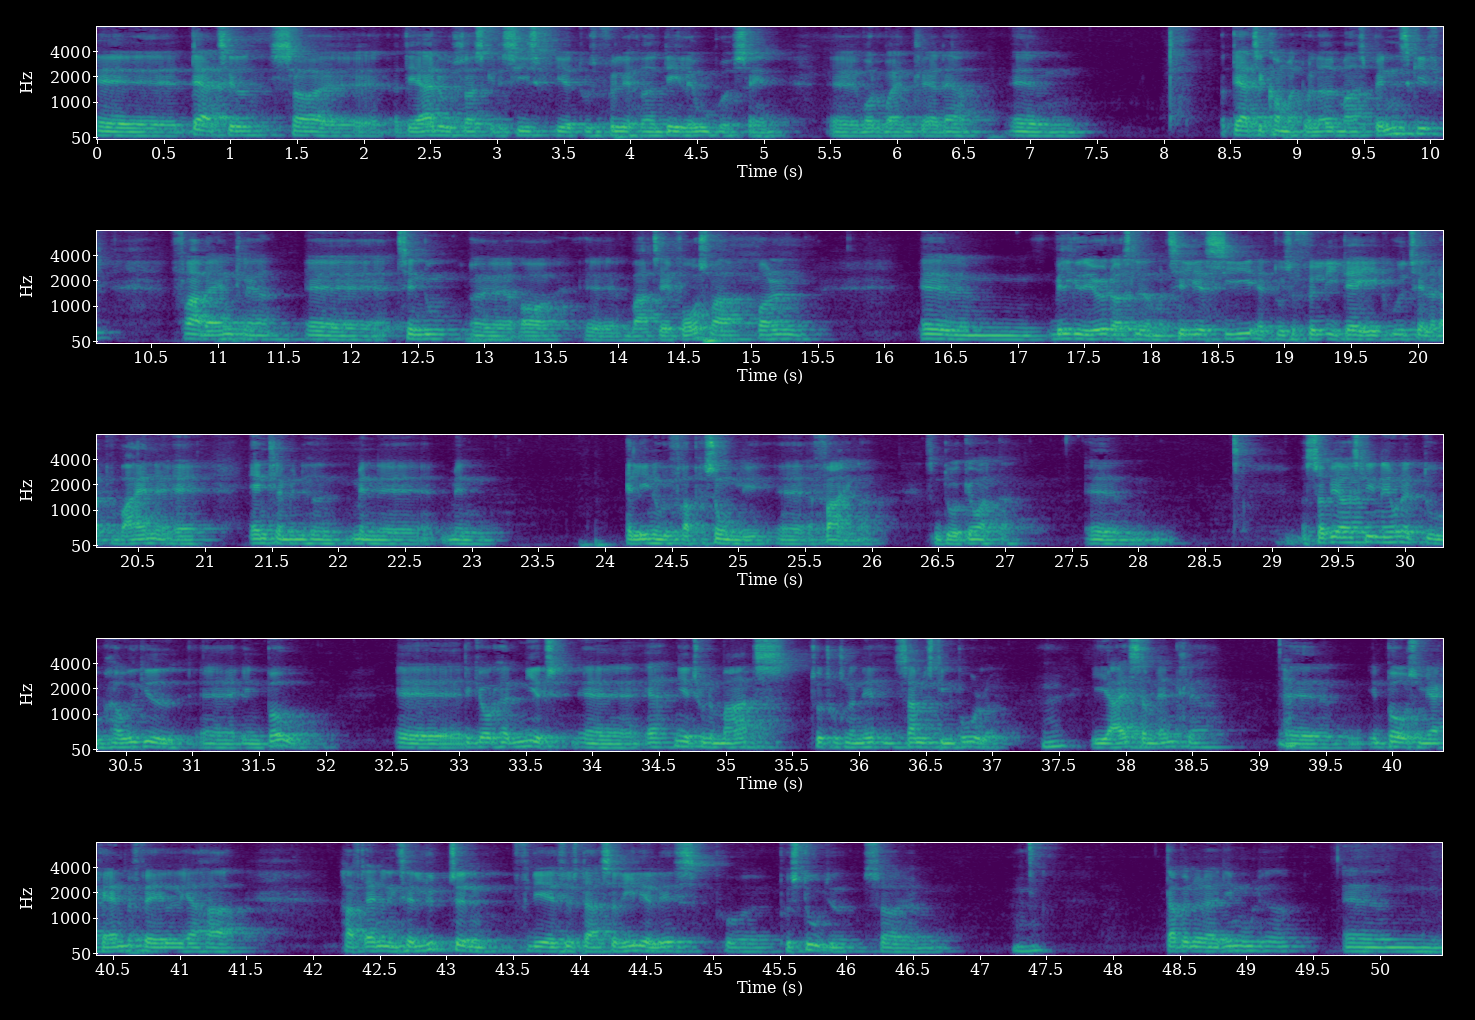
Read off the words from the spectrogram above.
Øh, dertil, så øh, det er du så skal det siges, fordi at du selvfølgelig har været en del af ubådssagen, øh, hvor du var anklager der. Øh, og dertil kommer, at du har lavet et meget spændende skift fra at være anklager øh, til nu øh, og øh, varetage forsvarrollen. Øh, hvilket i øvrigt også leder mig til at sige, at du selvfølgelig i dag ikke udtaler dig på vegne af anklagemyndigheden, men, øh, men alene ud fra personlige øh, erfaringer, som du har gjort der. Øh, og så vil jeg også lige nævne, at du har udgivet øh, en bog. Øh, det gjorde du her den 29, øh, ja, 29. marts 2019, sammen med Stine Boler, mm. i Jeg som anklager. Ja. Øh, en bog, som jeg kan anbefale. Jeg har haft anledning til at lytte til den, fordi jeg synes, der er så rigeligt at læse på, øh, på studiet. Så øh, mm. der benytter jeg de muligheder. Øh,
